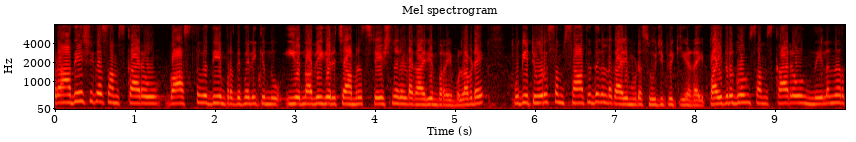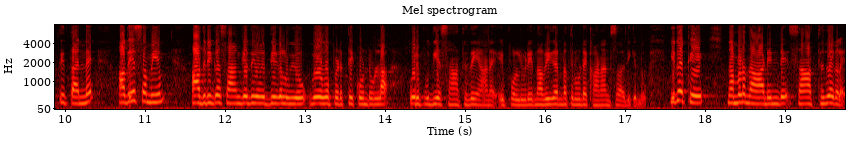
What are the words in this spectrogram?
പ്രാദേശിക സംസ്കാരവും വാസ്തുവിദ്യയും പ്രതിഫലിക്കുന്നു ഈ നവീകരിച്ച അമൃത് സ്റ്റേഷനുകളുടെ കാര്യം പറയുമ്പോൾ. അവിടെ പുതിയ ടൂറിസം സാധ്യതകളുടെ കാര്യം ഇവിടെ സൂചിപ്പിക്കുകയുണ്ടായി. പൈതൃകവും സംസ്കാരവും നിലനിർത്തി തന്നെ അതേസമയം ആധുനിക സാങ്കേതിക വിദ്യകൾ ഉപയോഗപ്പെടുത്തിക്കൊണ്ടുള്ള ഒരു പുതിയ സാധ്യതയാണ് ഇപ്പോൾ ഇവിടെ നവീകരണത്തിലൂടെ കാണാൻ സാധിക്കുന്നത്. ഇതൊക്കെ നമ്മുടെ നാടിന്റെ സാധ്യതകളെ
